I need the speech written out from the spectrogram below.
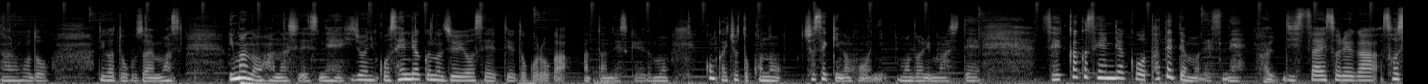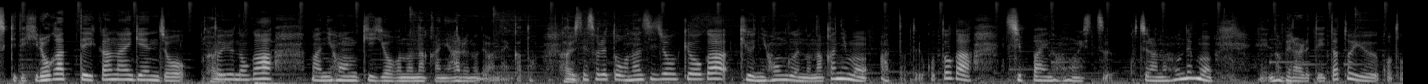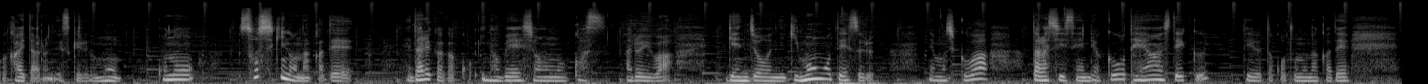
なるほど。ありがとうございます。今のお話ですね非常にこう戦略の重要性っていうところがあったんですけれども今回ちょっとこの書籍の方に戻りましてせっかく戦略を立ててもですね、はい、実際それが組織で広がっていかない現状というのが、はい、まあ、日本企業の中にあるのではないかと、はい、そしてそれと同じ状況が旧日本軍の中にもあったということが失敗の本質。こちらの本でも述べられていたということが書いてあるんですけれどもこの組織の中で誰かがこうイノベーションを起こすあるいは現状に疑問を呈するでもしくは新しい戦略を提案していくっていったことの中で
